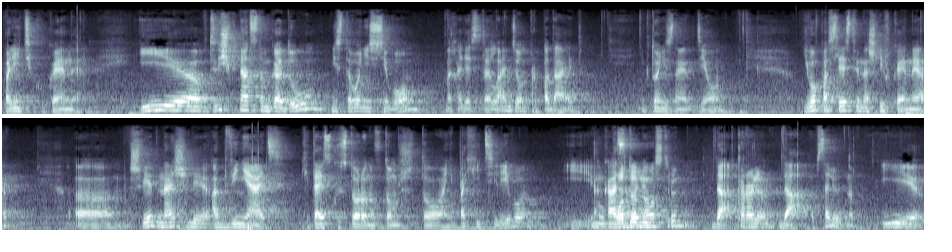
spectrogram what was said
политику КНР. И в 2015 году ни с того ни с сего, находясь в Таиланде, он пропадает. Никто не знает, где он. Его впоследствии нашли в КНР. Э, шведы начали обвинять китайскую сторону в том, что они похитили его. И ну, оказывали... подданного страны? Да. Короля? Да, абсолютно. И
